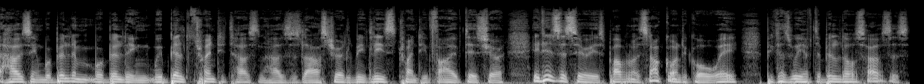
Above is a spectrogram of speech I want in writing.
Housing, we're building, we're building, we built twenty thousand houses last year. It'll be at least twenty five this year. It is a serious problem. It's not going to go away because we have to build those houses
